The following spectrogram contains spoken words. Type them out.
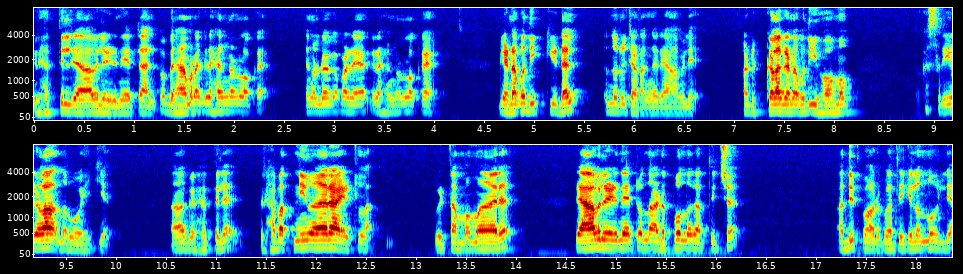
ഗൃഹത്തിൽ രാവിലെ എഴുന്നേറ്റാൽ ഇപ്പോൾ ബ്രാഹ്മണ ഗ്രഹങ്ങളിലൊക്കെ ഞങ്ങളുടെയൊക്കെ പഴയ ഗ്രഹങ്ങളിലൊക്കെ ഗണപതിക്കിടൽ എന്നൊരു ചടങ്ങ് രാവിലെ അടുക്കള ഗണപതി ഹോമം ഒക്കെ സ്ത്രീകളാണ് നിർവഹിക്കുക. ആ ഗൃഹത്തിലെ ഗൃഹപത്നിമാരായിട്ടുള്ള വീട്ടമ്മമാർ രാവിലെ എഴുന്നേറ്റൊന്ന് അടുപ്പൊന്ന് കത്തിച്ച് അതിപ്പോൾ അടുപ്പ് കത്തിക്കലൊന്നുമില്ല.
